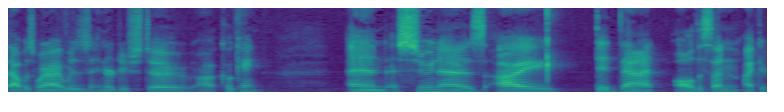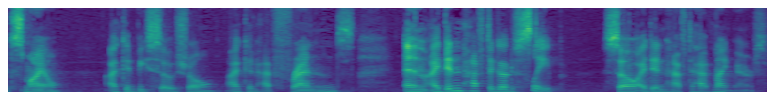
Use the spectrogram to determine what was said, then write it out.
That was where I was introduced to uh, cocaine. And as soon as I did that, all of a sudden I could smile, I could be social, I could have friends, and I didn't have to go to sleep so I didn't have to have nightmares.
